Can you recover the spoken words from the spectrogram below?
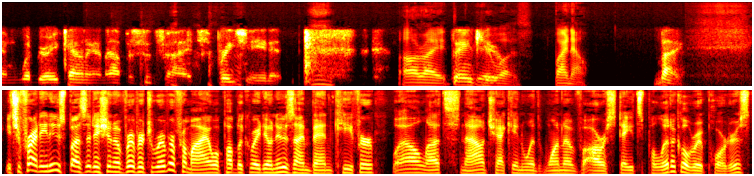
and Woodbury County on opposite sides. appreciate it. All right. Thank it you. It was. Bye now. Bye. It's your Friday News Buzz edition of River to River from Iowa Public Radio News. I'm Ben Kiefer. Well, let's now check in with one of our state's political reporters,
